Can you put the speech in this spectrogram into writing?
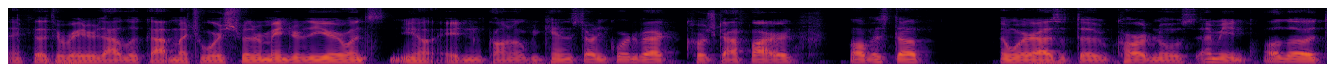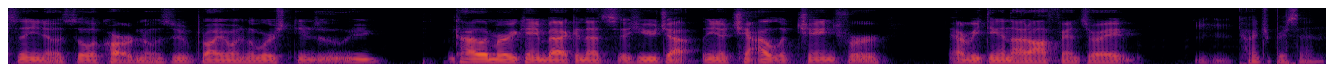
I feel like the Raiders' outlook got much worse for the remainder of the year once you know Aidan O'Connell became the starting quarterback. Coach got fired, all this stuff. And whereas with the Cardinals, I mean, although it's you know still the Cardinals, who are probably one of the worst teams of the league, Kyler Murray came back, and that's a huge out, you know outlook change for everything in that offense, right? 100 mm-hmm. percent.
